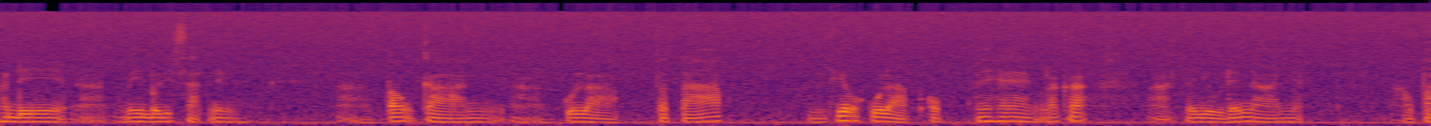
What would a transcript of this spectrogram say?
พอดีมีบริษัทหนึ่งต้องการกุหลาบสตาฟหรือที่ว่ากุหลาบอบให้แห้ง แล้วก็อาจจะอยู่ได้นานเนี่ยเอาไป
